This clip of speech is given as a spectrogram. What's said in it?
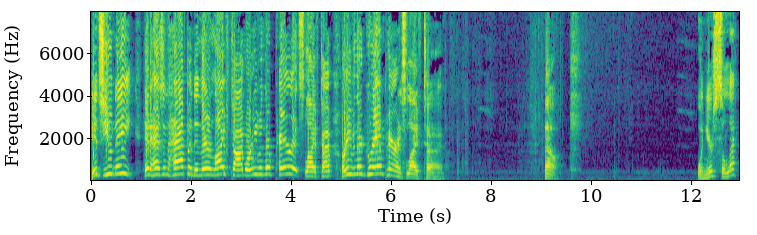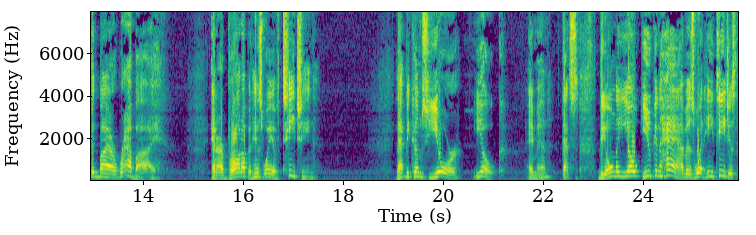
It's unique. It hasn't happened in their lifetime or even their parents' lifetime or even their grandparents' lifetime. Now, when you're selected by a rabbi and are brought up in his way of teaching, that becomes your yoke. Amen. That's the only yoke you can have is what he teaches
